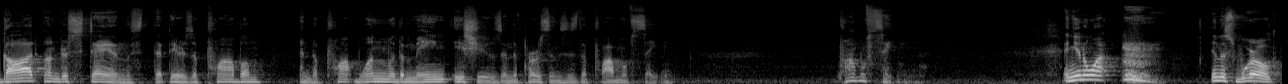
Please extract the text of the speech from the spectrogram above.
God understands that there's a problem, and the pro- one of the main issues in the persons is the problem of Satan. Problem of Satan. And you know what? in this world,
